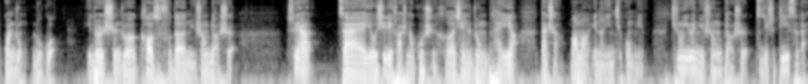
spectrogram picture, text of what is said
观众路过。一对身着 cos 服的女生表示，虽然在游戏里发生的故事和现实中不太一样，但是啊，往往也能引起共鸣。其中一位女生表示自己是第一次来，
